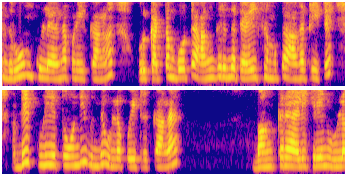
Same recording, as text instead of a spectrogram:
அந்த ரூம்குள்ள என்ன பண்ணியிருக்காங்கன்னா ஒரு கட்டம் போட்டு அங்கிருந்த டைல்ஸை மட்டும் அகற்றிட்டு அப்படியே குழியை தோண்டி வந்து உள்ள போயிட்டு இருக்காங்க. பங்கரை அழிக்கிறேன்னு உள்ள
